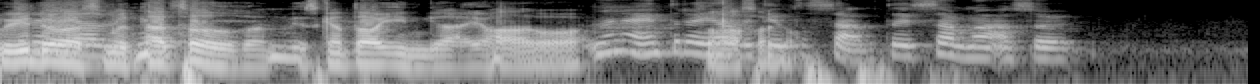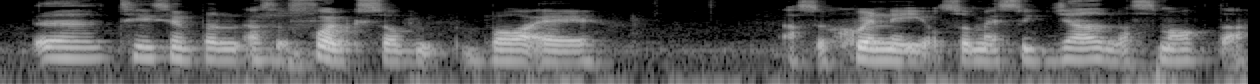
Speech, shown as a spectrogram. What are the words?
skydda oss mot naturen, vi ska inte ha in grejer här och Men är inte det jävligt intressant? Det är samma, alltså eh, till exempel alltså folk som bara är alltså genier som är så jävla smarta.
